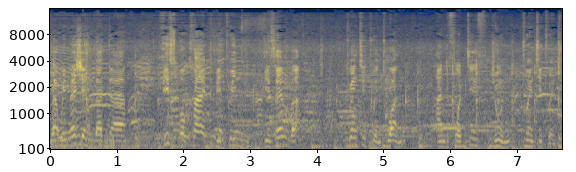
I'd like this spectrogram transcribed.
Yeah, we mentioned that uh, this occurred between December 2021 and 14th June 2022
